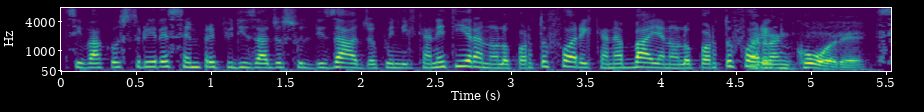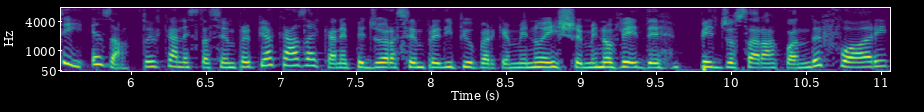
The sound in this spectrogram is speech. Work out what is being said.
si va a costruire sempre più disagio sul disagio, quindi il cane tira, non lo porto fuori, il cane abbaia, non lo porto fuori. rancore. Sì, esatto, il cane sta sempre più a casa, il cane peggiora sempre di più perché meno esce, meno vede, peggio sarà quando è fuori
